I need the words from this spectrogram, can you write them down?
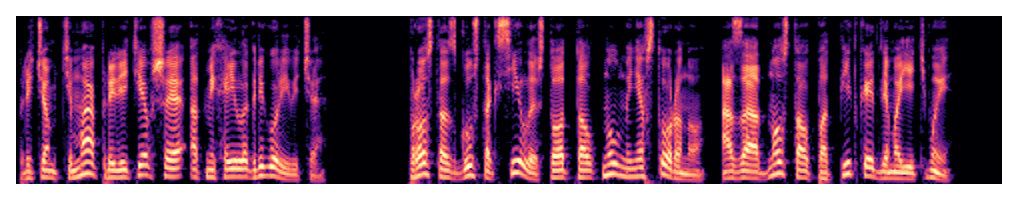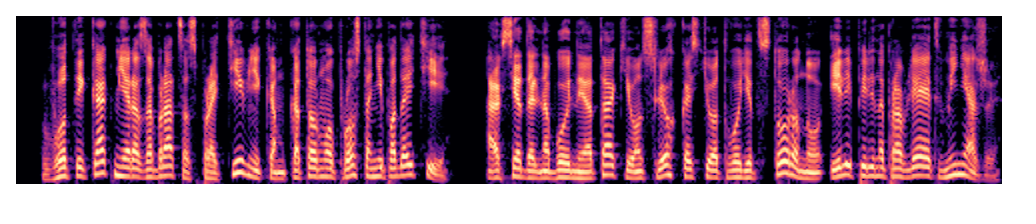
причем тьма, прилетевшая от Михаила Григорьевича. Просто сгусток силы, что оттолкнул меня в сторону, а заодно стал подпиткой для моей тьмы. Вот и как мне разобраться с противником, к которому просто не подойти? А все дальнобойные атаки он с легкостью отводит в сторону или перенаправляет в меня же.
